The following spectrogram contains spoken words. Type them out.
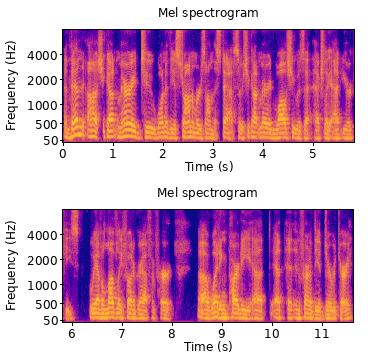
And then uh, she got married to one of the astronomers on the staff. So she got married while she was at, actually at Yerkes. We have a lovely photograph of her uh, wedding party at, at, in front of the observatory.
